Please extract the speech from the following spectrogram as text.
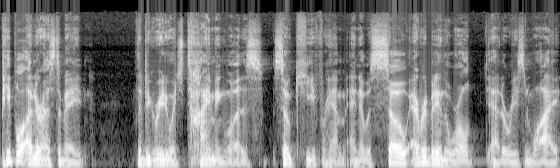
people underestimate the degree to which timing was so key for him, and it was so everybody in the world had a reason why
